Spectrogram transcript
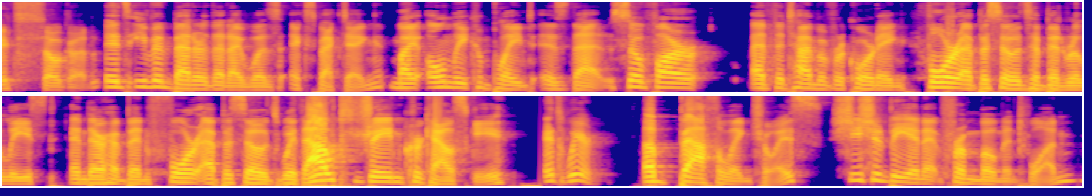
It's so good. It's even better than I was expecting. My only complaint is that so far, at the time of recording, four episodes have been released, and there have been four episodes without Jane Krakowski. It's weird. A baffling choice. She should be in it from moment one.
